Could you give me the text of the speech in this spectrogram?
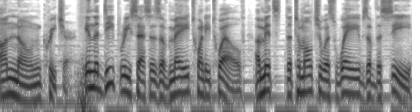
unknown creature. In the deep recesses of May 2012, amidst the tumultuous waves of the sea,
